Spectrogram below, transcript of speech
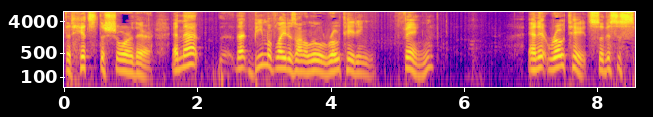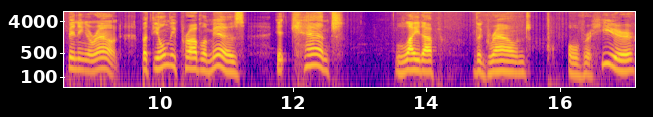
that hits the shore there. And that that beam of light is on a little rotating thing and it rotates. So this is spinning around. But the only problem is it can't light up the ground over here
